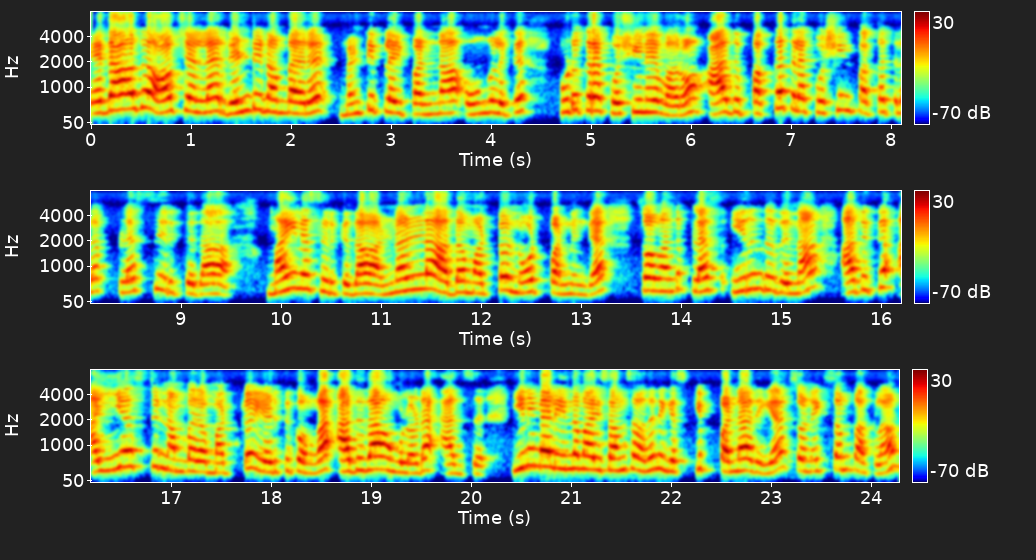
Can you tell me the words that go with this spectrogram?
ஏதாவது ஆப்ஷனில் ரெண்டு நம்பரு மல்டிப்ளை பண்ணால் உங்களுக்கு கொடுக்குற கொஷினே வரும். அது பக்கத்துல கொஷின் பக்கத்துல பிளஸ் இருக்குதா? மைனஸ் இருக்குதா? நல்லா அதை மட்டும் நோட் பண்ணுங்க. ஸோ வந்து பிளஸ் இருந்ததுன்னா அதுக்கு ஹையஸ்ட் நம்பரை மட்டும் எடுத்துக்கோங்க. அதுதான் உங்களோட ஆன்சர் இனிமேல் இந்த மாதிரி சம்ஸை வந்து நீங்க ஸ்கிப் பண்ணாதீங்க. ஸோ நெக்ஸ்ட் சம் பார்க்கலாம்.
